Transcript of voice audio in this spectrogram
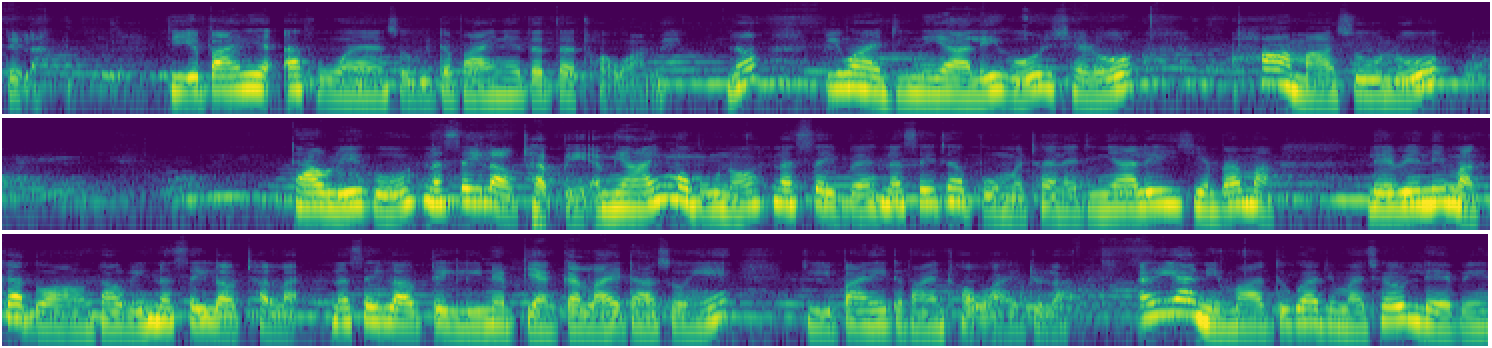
တွေ့လားဒီအပိုင်းလေး F1 ဆိုပြီးတစ်ပိုင်းနဲ့တက်တက်ထွက်သွားမယ်เนาะပြီးသွားရင်ဒီနေရာလေးကိုဒီချက်တော့ဟမှာဆိုလို့ ဒေါက်လေးကိုနှစ်စိတ်လောက်ထပ်ပေးအများကြီးမဟုတ်ဘူးနော်နှစ်စိတ်ပဲနှစ်စိတ်ထပ်ပိုမထပ်နဲ့ဒီညာလေးရင်ဘက်မှာလေပင်လေးမှာကတ်သွားအောင်ဒေါက်လေးနှစ်စိတ်လောက်ထပ်လိုက်နှစ်စိတ်လောက်တိတ်လေးနဲ့ပြန်ကတ်လိုက်ဒါဆိုရင်ဒီအပိုင်းလေးတစ်ပိုင်းထွက်သွားပြီတူလားအဲ့ဒီကနေမှသူကဒီမှာချေတို့လေပင်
